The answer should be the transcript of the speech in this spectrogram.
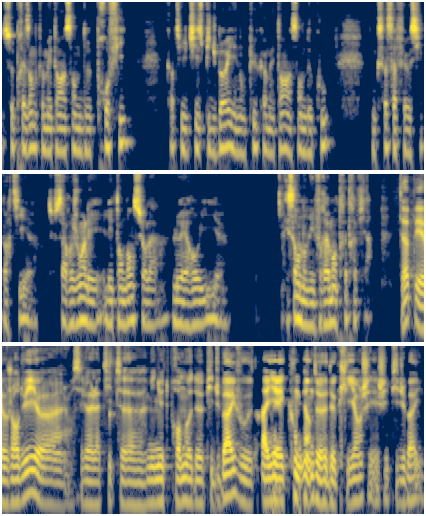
se présente comme étant un centre de profit, quand ils utilisent PitchBoy et non plus comme étant un centre de coût. Donc ça, ça fait aussi partie, ça rejoint les, tendances sur la, le ROI. et ça, on en est vraiment très très fiers. Top. Et aujourd'hui, alors c'est la petite minute promo de PitchBoy. Vous travaillez avec combien de, clients chez, chez PitchBoy?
